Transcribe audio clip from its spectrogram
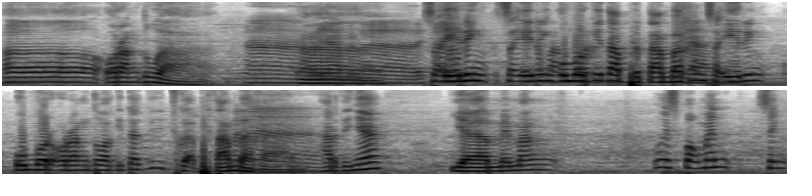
eh, orang tua. nah, Nah, ya benar seiring seiring umur kita bertambah kan Ya. seiring umur orang tua kita itu juga bertambah Benar. kan artinya ya memang wis pokmen sing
